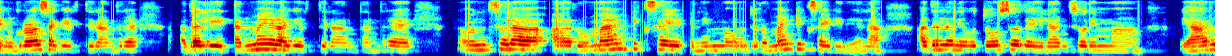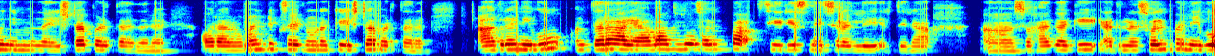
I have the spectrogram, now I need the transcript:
ಎನ್ಗ್ರಾಸ್ ಆಗಿರ್ತೀರಾ ಅಂದ್ರೆ, ಅದರಲ್ಲಿ ತನ್ಮಯರಾಗಿರ್ತೀರಾ ಅಂತಂದ್ರೆ, ಒಂದ್ಸಲ ಆ ರೊಮ್ಯಾಂಟಿಕ್ ಸೈಡ್ ನಿಮ್ಮ ಒಂದು ರೊಮ್ಯಾಂಟಿಕ್ ಸೈಡ್ ಇದೆಯಲ್ಲ, ಅದನ್ನ ನೀವು ತೋರ್ಸೋದೇ ಇಲ್ಲ. ಸೊ ನಿಮ್ಮ, ಯಾರು ನಿಮ್ಮನ್ನ ಇಷ್ಟಪಡ್ತಾ ಇದ್ದಾರೆ, ಅವ್ರ ರೊಮ್ಯಾಂಟಿಕ್ ಸೈಡ್ ನೋಡಕ್ಕೆ ಇಷ್ಟಪಡ್ತಾರೆ. ಆದ್ರೆ ನೀವು ಒಂಥರ ಯಾವಾಗ್ಲೂ ಸ್ವಲ್ಪ ಸೀರಿಯಸ್ ನೇಚರ್ ಅಲ್ಲಿ ಇರ್ತೀರಾ? ಸೊ ಹಾಗಾಗಿ ಅದನ್ನ ಸ್ವಲ್ಪ ನೀವು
